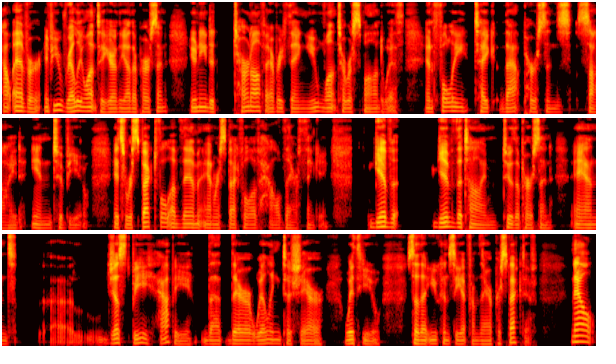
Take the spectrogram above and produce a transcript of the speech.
However, if you really want to hear the other person, you need to turn off everything you want to respond with and fully take that person's side into view. It's respectful of them and respectful of how they're thinking. Give give the time to the person and uh, just be happy that they're willing to share with you so that you can see it from their perspective. Now,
